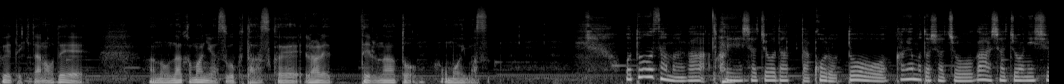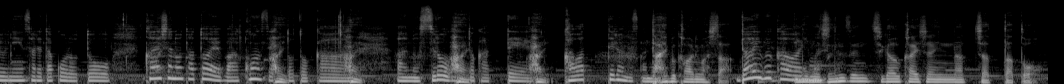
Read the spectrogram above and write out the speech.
増えてきたのであの仲間にはすごく助けられてるなと思います。お父様が、はい、えー、社長だった頃と影本社長が社長に就任された頃と会社の例えばコンセプトとか、はい。はい、あのスローガンとかって変わってるんですかね、だいぶ変わりました。だいぶ変わりました。全然違う会社になっちゃったと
